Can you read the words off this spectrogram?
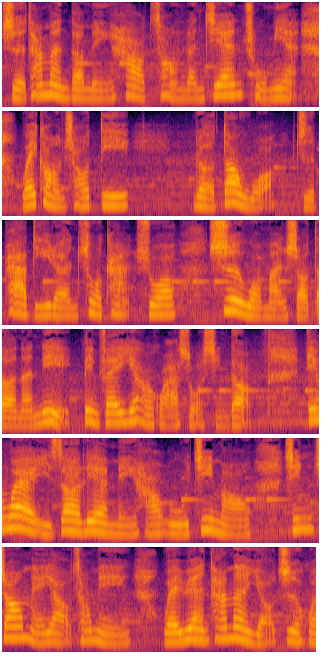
使他们的名号从人间除灭，唯恐仇敌惹动我，只怕敌人错看，说是我们手的能力，并非耶和华所行的。因为以色列民毫无计谋，心中没有聪明。惟愿他们有智慧，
